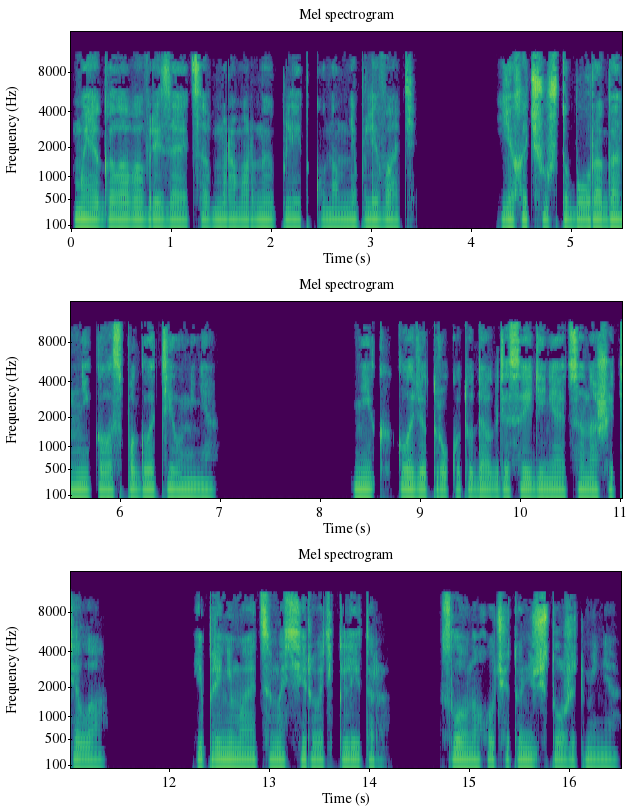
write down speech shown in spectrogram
Моя голова врезается в мраморную плитку, но мне плевать. Я хочу, чтобы ураган Николас поглотил меня. Ник кладет руку туда, где соединяются наши тела, и принимается массировать клитор, словно хочет уничтожить меня.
